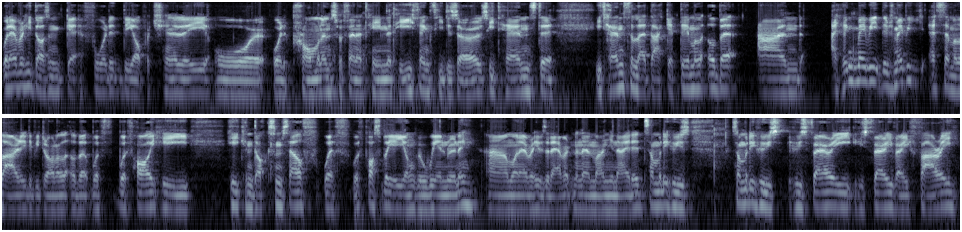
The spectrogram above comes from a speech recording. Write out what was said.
whenever he doesn't get afforded the opportunity or or the prominence within a team that he thinks he deserves, he tends to he tends to let that get to him a little bit. And I think maybe there's maybe a similarity to be drawn a little bit with with how he he conducts himself with with possibly a younger Wayne Rooney um, whenever he was at Everton and then Man United. Somebody who's somebody who's who's very who's very very fiery.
